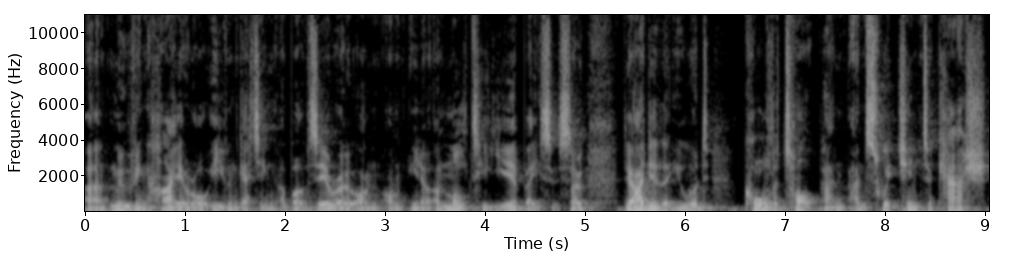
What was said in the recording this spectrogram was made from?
uh, moving higher or even getting above zero on on you know a multi-year basis. So the idea that you would call the top and, and switch into cash.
